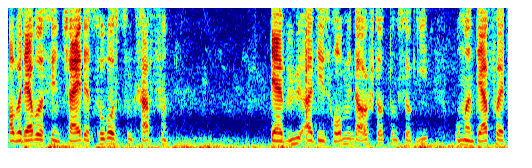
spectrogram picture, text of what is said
aber der, der sich entscheidet, sowas zu kaufen, der will auch das haben in der Ausstattung, sage ich. Und man darf halt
